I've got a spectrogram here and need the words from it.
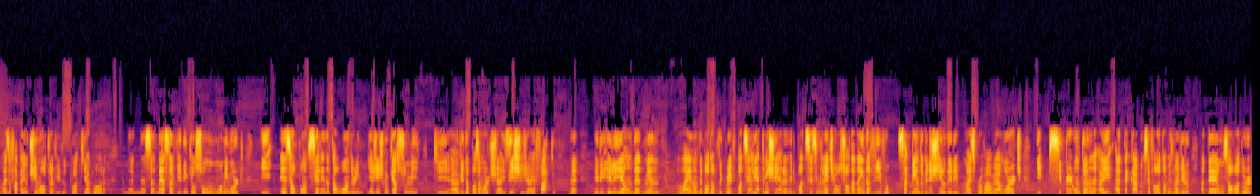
Mas o fato é, eu tinha uma outra vida. Eu tô aqui agora, né? Nessa, nessa vida em que eu sou um homem morto. E esse é o ponto. Se ele ainda tá wondering e a gente não quer assumir que a vida após a morte já existe, já é fato, né? Ele, ele é um dead man lying on the bottom of the grave, pode ser ali a trincheira. Ele pode ser simplesmente o soldado ainda vivo, sabendo que o destino dele mais provável é a morte e se perguntando, aí até cabe o que você falou, talvez vai vir até um salvador,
